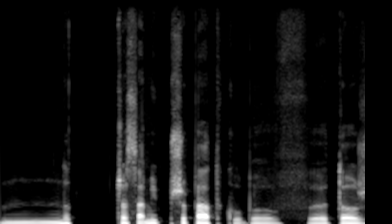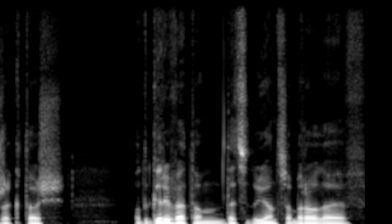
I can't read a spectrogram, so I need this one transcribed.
mm, no, czasami przypadku, bo to, że ktoś odgrywa tą decydującą rolę w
